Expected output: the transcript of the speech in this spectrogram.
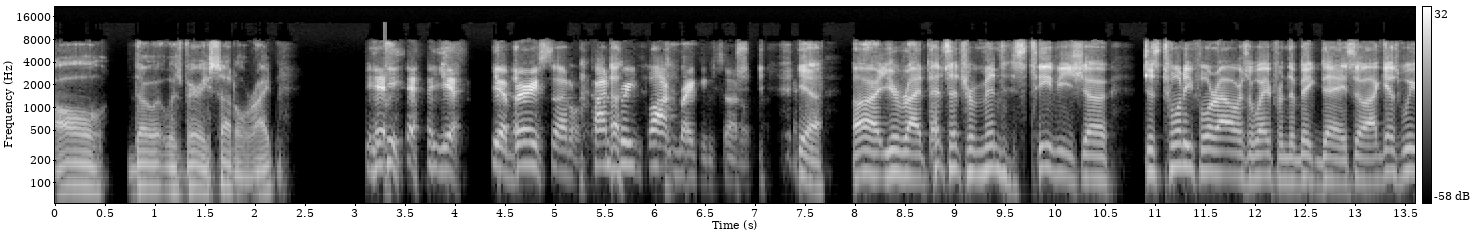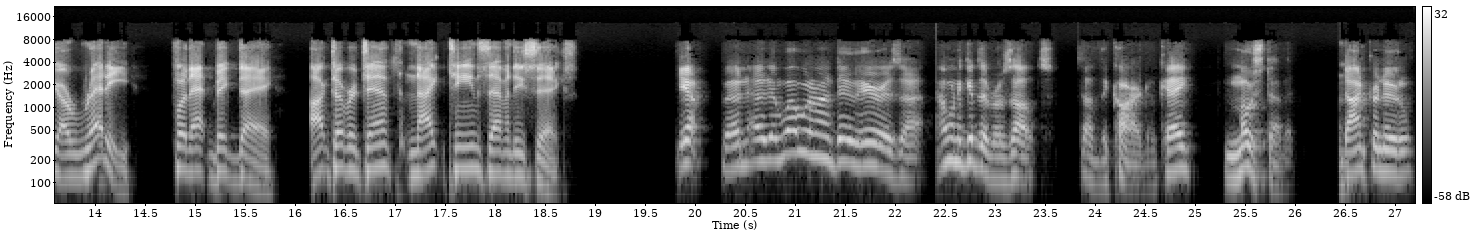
although it was very subtle, right? Yeah, yeah, yeah, yeah. Very subtle. Concrete block breaking subtle. yeah. All right, you're right. That's a tremendous TV show, just 24 hours away from the big day. So I guess we are ready for that big day, October 10th, 1976. Yep. And, and what we're going to do here is uh, I want to give the results of the card, okay? Most of it. Don Kernodle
